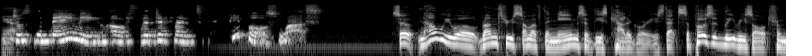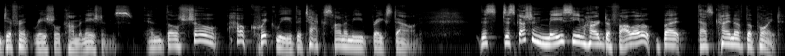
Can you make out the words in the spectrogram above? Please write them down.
yeah. just the naming of the different peoples was. So now we will run through some of the names of these categories that supposedly result from different racial combinations, and they'll show how quickly the taxonomy breaks down. This discussion may seem hard to follow, but that's kind of the point.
